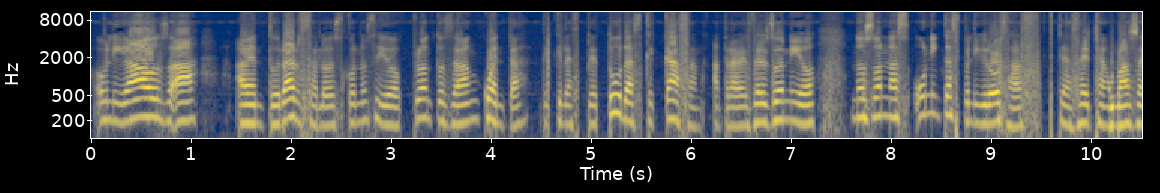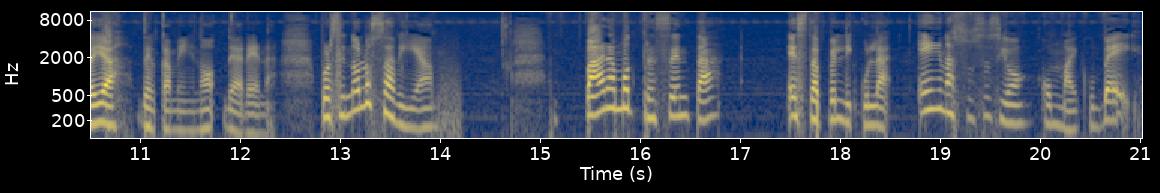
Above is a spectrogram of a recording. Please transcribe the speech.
obligados a aventurarse a lo desconocido, pronto se dan cuenta de que las criaturas que cazan a través del sonido no son las únicas peligrosas que acechan más allá del camino de arena. Por si no lo sabía, Paramount presenta esta película en asociación con Michael Bay,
